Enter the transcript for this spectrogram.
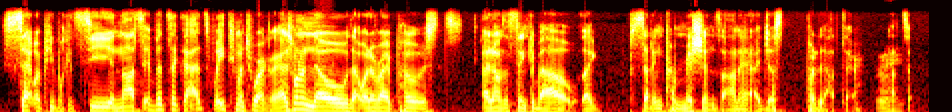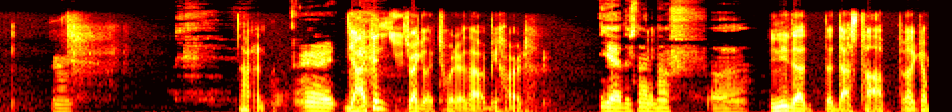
set what people can see and not see. But it's like that's way too much work. Like I just want to know that whatever I post, I don't have to think about like setting permissions on it. I just put it out there. Right. That's it. Right. I don't know. All right. Yeah, I couldn't use regular Twitter. That would be hard. Yeah, there's not enough. Uh, You need a the desktop, like a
